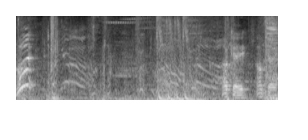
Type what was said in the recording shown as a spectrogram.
What? Okay, okay.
